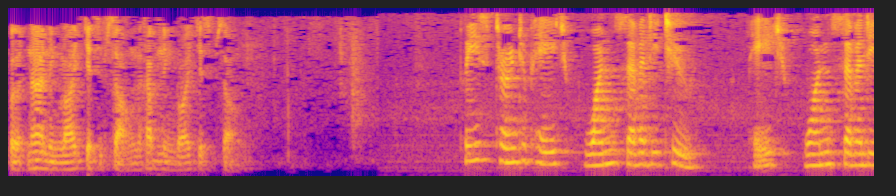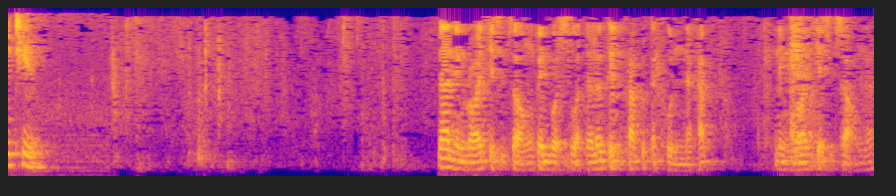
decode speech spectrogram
เปิดหน้าหนึ่งร้อยเจ็ดสิบสองนะครับหนึ่งร้อยเจ็ดสิบสอง Please turn to page 172. Page 172. หน้าหนึ่งร้อยเจ็ดสิบสองเป็นบทสวดระลึกถึงพระพุทธคุณนะครับหนึ่งร้อยเจ็ดสิบสองนะ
